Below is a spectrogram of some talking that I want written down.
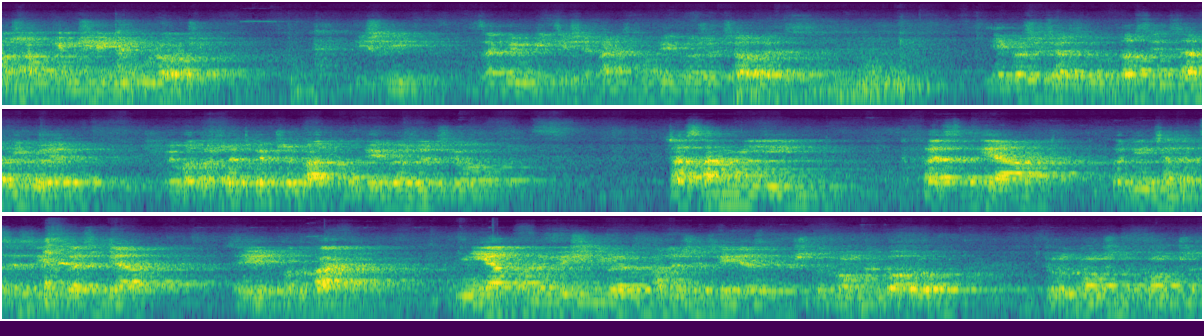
marszałkiem się nie urodził. Jeśli zagłębicie się Państwo w jego życiorys, jego życiorys był dosyć zawiły, było troszeczkę przypadków w jego życiu. Czasami kwestia podjęcia decyzji, kwestia y, odwagi. Nie ja to wymyśliłem, ale życie jest sztuką wyboru, trudną sztuką, przed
